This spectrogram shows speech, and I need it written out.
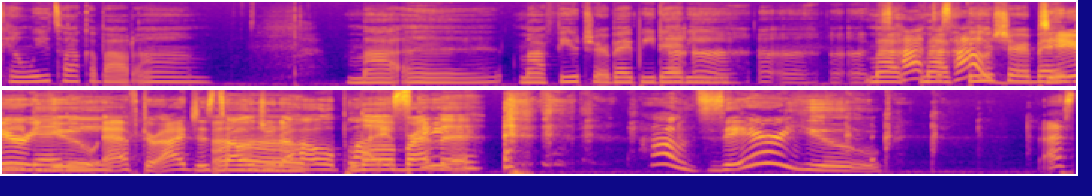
can we talk about um my uh my future baby daddy? Uh-uh, uh-uh, uh-uh. My- how, my future baby dare you after I just told you the um, whole plot? little brother. How dare you? That's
